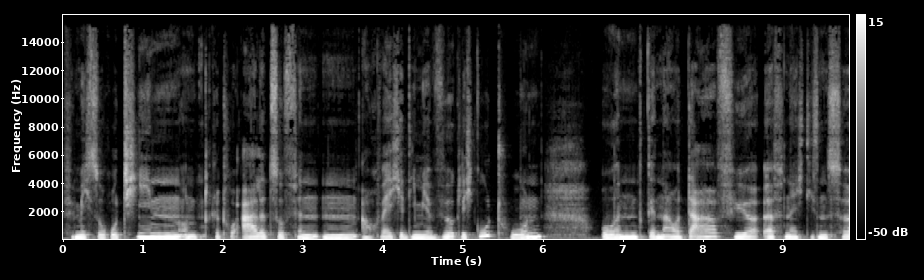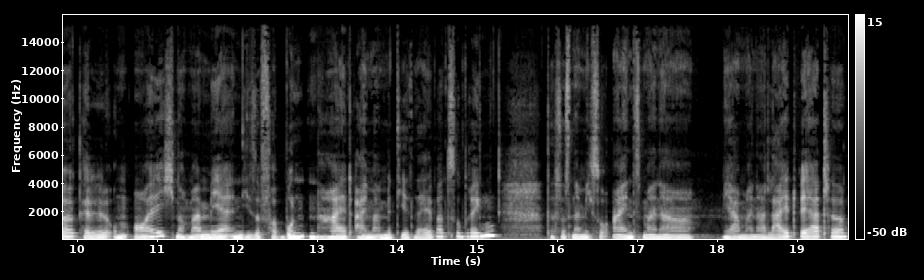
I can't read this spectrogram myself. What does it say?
für mich so Routinen und Rituale zu finden, auch welche, die mir wirklich gut tun. Und genau dafür öffne ich diesen Circle, um euch nochmal mehr in diese Verbundenheit einmal mit dir selber zu bringen. Das ist nämlich so eins meiner, ja, meiner Leitwerte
